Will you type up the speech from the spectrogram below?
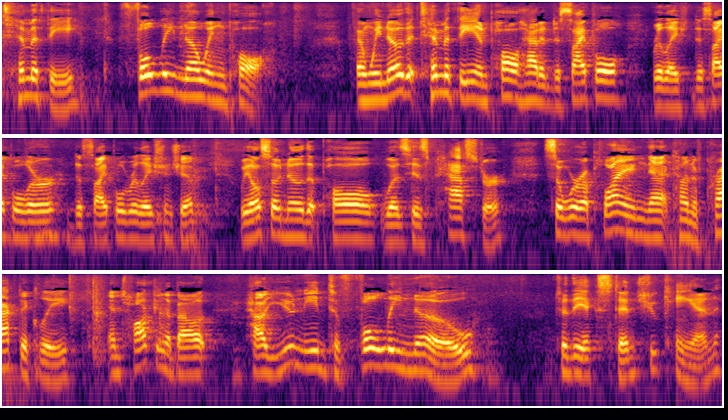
Timothy fully knowing Paul. And we know that Timothy and Paul had a disciple discipler disciple relationship. We also know that Paul was his pastor. So we're applying that kind of practically and talking about how you need to fully know, to the extent you can,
